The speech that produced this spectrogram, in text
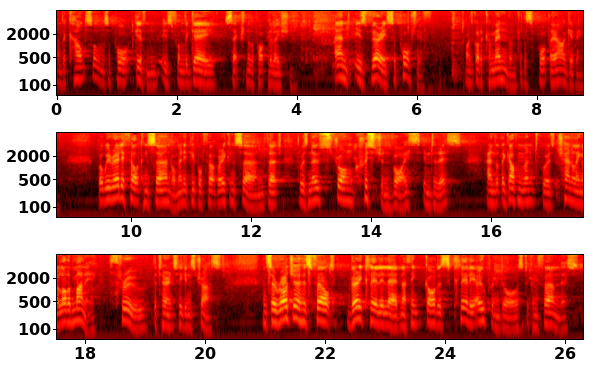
and the counsel and support given is from the gay section of the population, and is very supportive. One's got to commend them for the support they are giving. But we really felt concerned, or many people felt very concerned, that there was no strong Christian voice into this, and that the government was channeling a lot of money through the Terence Higgins Trust. And so Roger has felt very clearly led, and I think God has clearly opened doors to confirm this,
